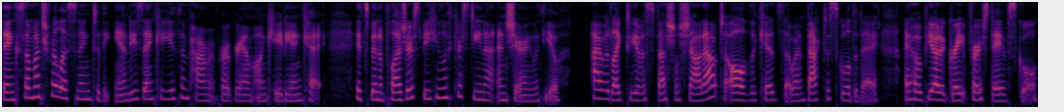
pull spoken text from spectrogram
Thanks so much for listening to the Andy Zanca Youth Empowerment Program on KDNK. It's been a pleasure speaking with Christina and sharing with you. I would like to give a special shout out to all of the kids that went back to school today. I hope you had a great first day of school.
